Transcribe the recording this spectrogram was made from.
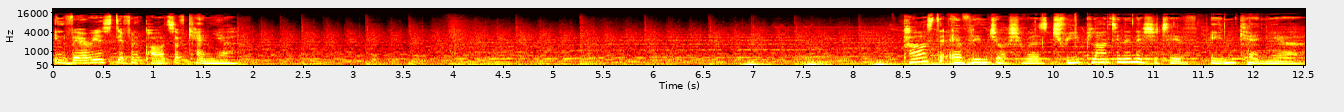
in various different parts of Kenya. Pastor Evelyn Joshua's tree planting initiative in Kenya.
